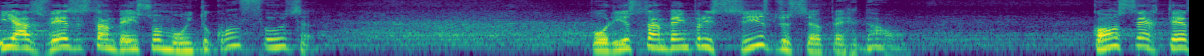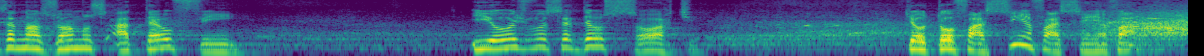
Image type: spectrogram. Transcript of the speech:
E às vezes também sou muito confusa. Por isso também preciso do seu perdão. Com certeza nós vamos até o fim. E hoje você deu sorte. Que eu estou facinha, facinha, facinha.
